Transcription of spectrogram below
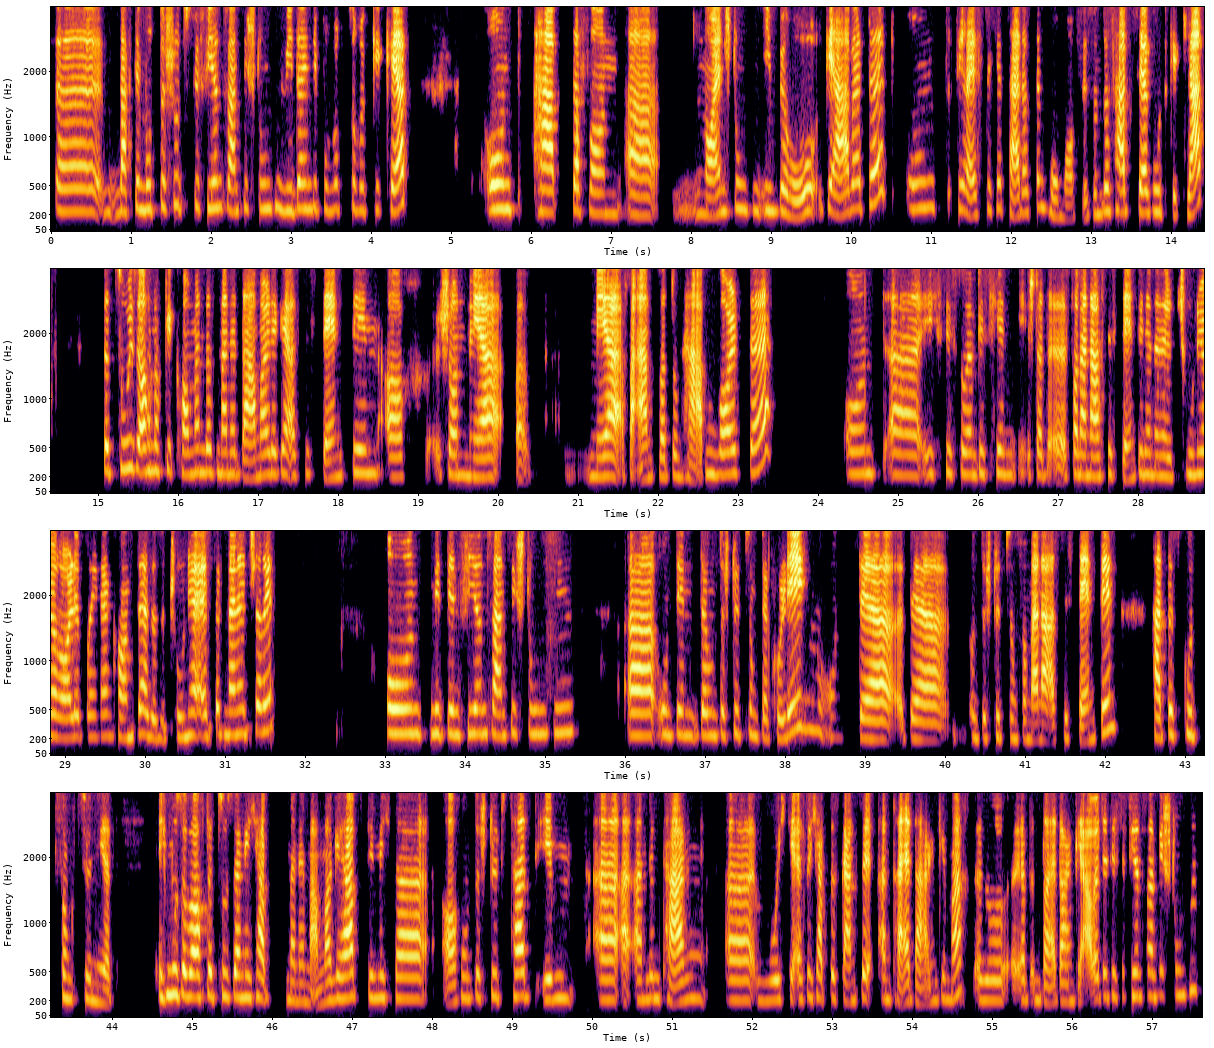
äh, nach dem Mutterschutz für 24 Stunden wieder in die Bubuk zurückgekehrt und habe davon äh, neun Stunden im Büro gearbeitet und die restliche Zeit aus dem Homeoffice. Und das hat sehr gut geklappt. Dazu ist auch noch gekommen, dass meine damalige Assistentin auch schon mehr, äh, mehr Verantwortung haben wollte und äh, ich sie so ein bisschen statt äh, von einer Assistentin in eine Junior-Rolle bringen konnte, also Junior Asset Managerin. Und mit den 24 Stunden äh, und den, der Unterstützung der Kollegen und der, der Unterstützung von meiner Assistentin hat das gut funktioniert. Ich muss aber auch dazu sagen, ich habe meine Mama gehabt, die mich da auch unterstützt hat, eben äh, an den Tagen, äh, wo ich, also ich habe das Ganze an drei Tagen gemacht, also ich habe an drei Tagen gearbeitet, diese 24 Stunden.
